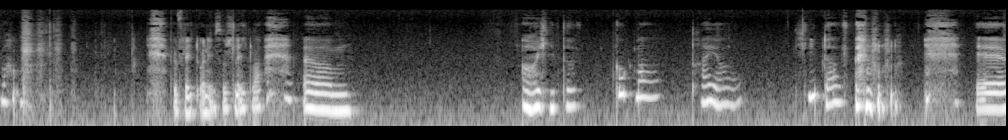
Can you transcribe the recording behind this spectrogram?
machen. Wäre vielleicht auch nicht so schlecht war. Ähm oh, ich liebe das. Guck mal. Drei Jahre. Ich liebe das. Äh,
